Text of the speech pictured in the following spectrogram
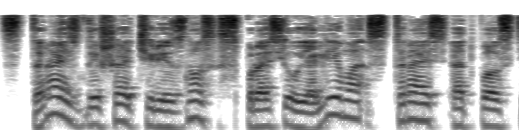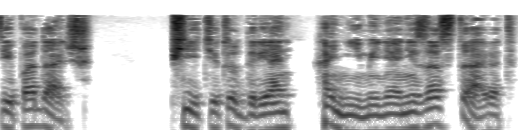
Стараясь дышать через нос, спросил я Лема, стараясь отползти подальше. Пить эту дрянь они меня не заставят.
